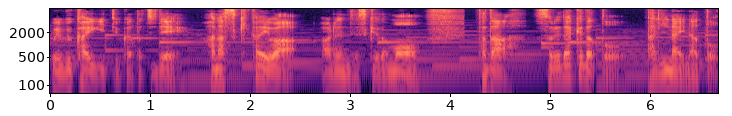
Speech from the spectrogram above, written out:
ウェブ会議という形で話す機会はあるんですけども、ただ、それだけだと足りないなと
